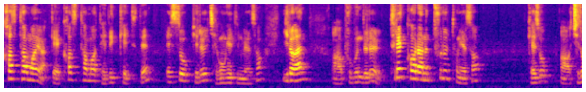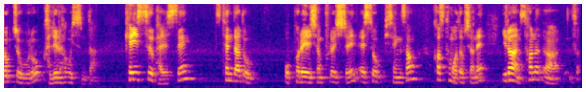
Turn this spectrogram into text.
커스터머에 맞게 커스터머 데디케이트된 SOP를 제공해 드리면서 이러한 어, 부분들을 트래커라는 툴을 통해서 계속 어, 지속적으로 관리를 하고 있습니다. 케이스 발생, 스탠다드 오- 오퍼레이션 프로시저인 SOP 생성, 커스텀 어답션의 이러한 선, 어, 서-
